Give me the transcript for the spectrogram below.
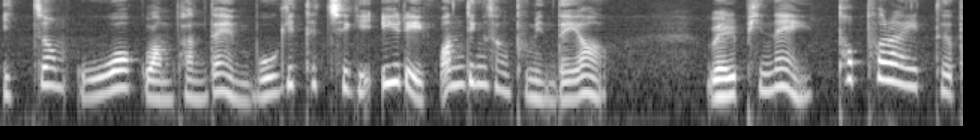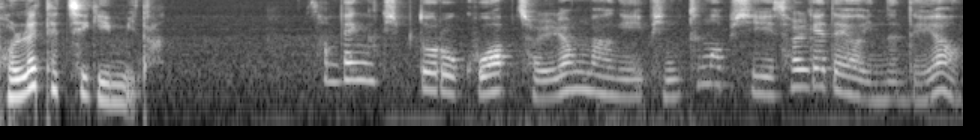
2.5억 완판된 모기 퇴치기 1위 펀딩 상품인데요. 웰핀의 터프라이트 벌레 퇴치기입니다. 360도로 고압 전력망이 빈틈없이 설계되어 있는데요.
